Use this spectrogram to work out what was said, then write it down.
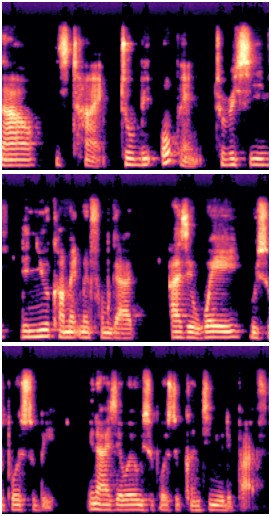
now it's time to be open to receive the new commitment from God as a way we're supposed to be, you know, as the way we're supposed to continue the path.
